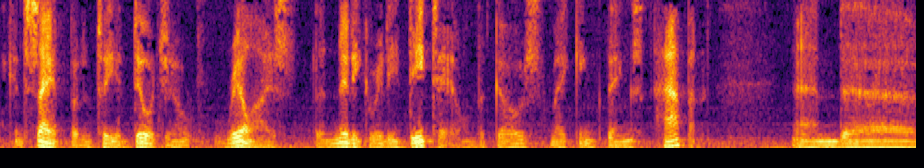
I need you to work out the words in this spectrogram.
you can say it, but until you do it, you don't realize the nitty gritty detail that goes making things happen. And uh,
